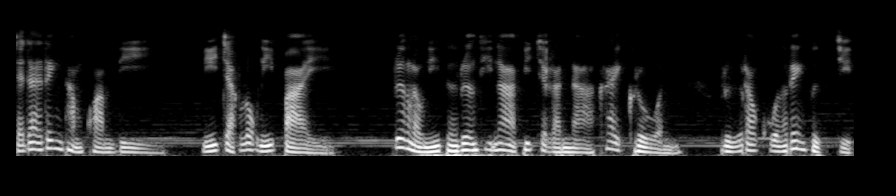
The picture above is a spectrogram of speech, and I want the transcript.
จะได้เร่งทำความดีหนีจากโลกนี้ไป เรื่องเหล่านี้เป็นเรื่องที่น่าพิจารณาใคร่ครวญหรือเราควรเร่งฝึกจิต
